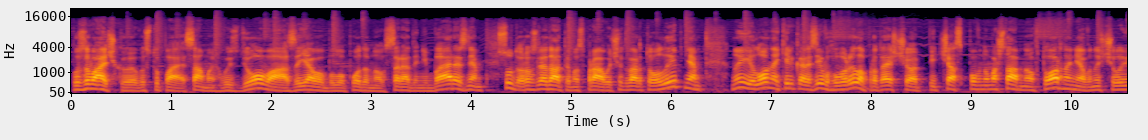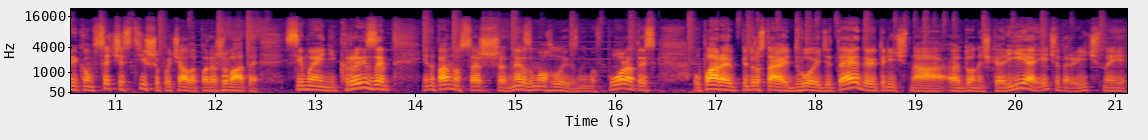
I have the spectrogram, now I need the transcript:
Позивачкою виступає саме Гвоздьова, а заяву було подано всередині березня. Суд розглядатиме справу 4 липня. Ну і Ілона кілька разів говорила про те, що під час повномасштабного вторгнення вони з чоловіком все частіше почали переживати сімейні кризи, і напевно все ж не змогли з ними впоратись. У пари підростають двоє дітей: дев'ятирічна е, донечка Рія і чотирирічний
